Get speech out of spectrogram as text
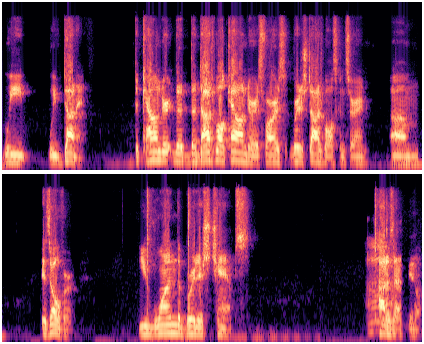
We we've done it the calendar the, the dodgeball calendar as far as british dodgeball is concerned um, is over you've won the british champs how does Uh, that feel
